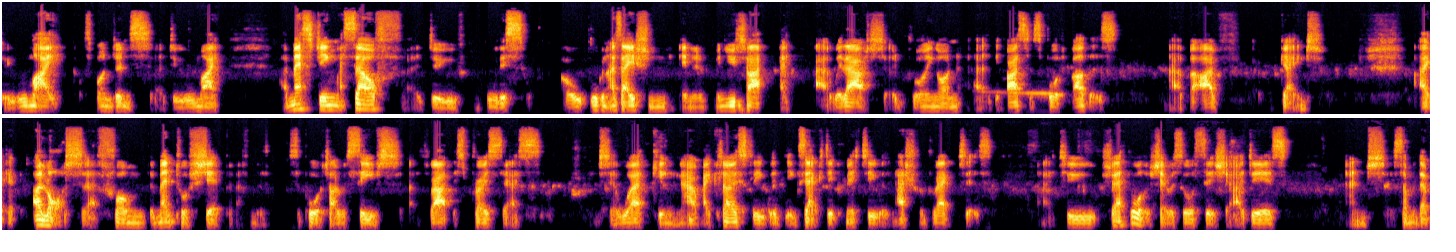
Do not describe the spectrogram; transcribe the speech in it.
do all my correspondence, do all my uh, messaging myself, do all this organization in a minute uh, without drawing on uh, the advice and support of others. Uh, but I've gained I, a lot uh, from the mentorship, from the support I received throughout this process. So working now very closely with the executive committee, with national directors, uh, to share thoughts, share resources, share ideas, and some of the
